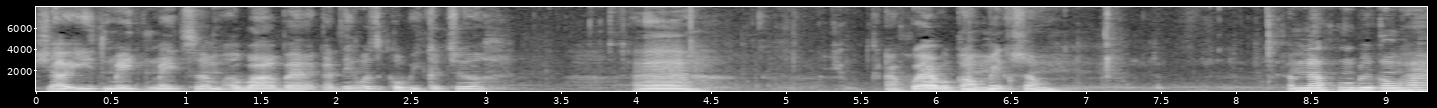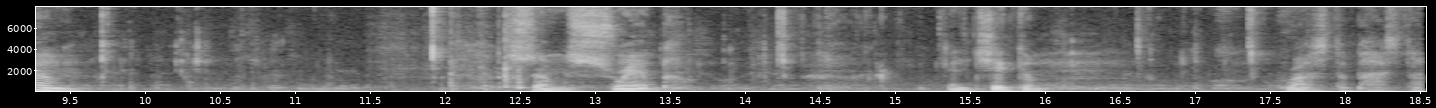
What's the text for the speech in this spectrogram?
Shall Eat made made some a while back. I think it was like a week or two. Uh, I thought I was gonna make some. I'm not gonna be gonna have some shrimp and chicken. Rasta pasta.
